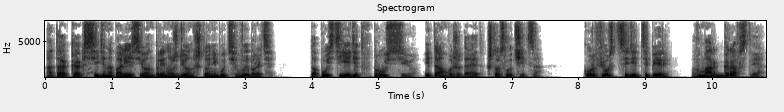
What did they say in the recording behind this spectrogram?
А так как, сидя на Полесье, он принужден что-нибудь выбрать, то пусть едет в Пруссию и там выжидает, что случится. Курфюрст сидит теперь в Маркграфстве,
